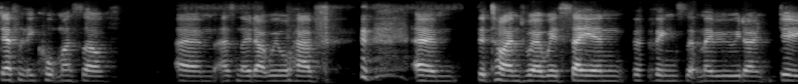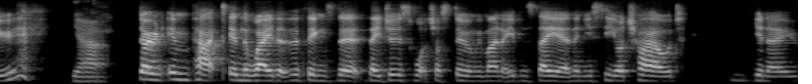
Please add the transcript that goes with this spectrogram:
definitely caught myself, um, as no doubt we all have, um, the times where we're saying the things that maybe we don't do yeah don't impact in the way that the things that they just watch us do, and we might not even say it. And then you see your child, you know,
